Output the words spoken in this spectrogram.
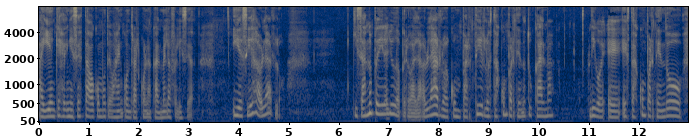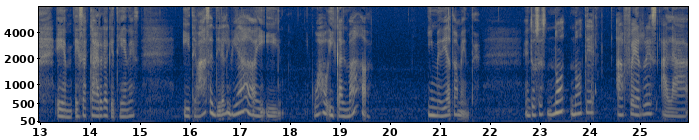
Ahí en que en ese estado cómo te vas a encontrar con la calma y la felicidad. y decides hablarlo. Quizás no pedir ayuda, pero al hablarlo, al compartirlo, estás compartiendo tu calma, digo, eh, estás compartiendo em, esa carga que tienes y te vas a sentir aliviada y, y, wow, y calmada inmediatamente. Entonces no, no te aferres a la,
